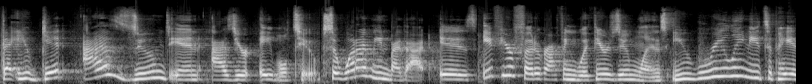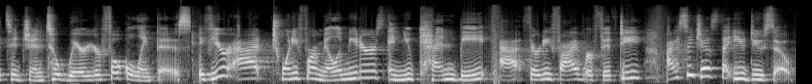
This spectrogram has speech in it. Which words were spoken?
that you get as zoomed in as you're able to. So what I mean by that is if you're photographing with your zoom lens, you really need to pay attention to where your focal length is. If you're at 24 millimeters and you can be at 35 or 50, I suggest that you do so.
